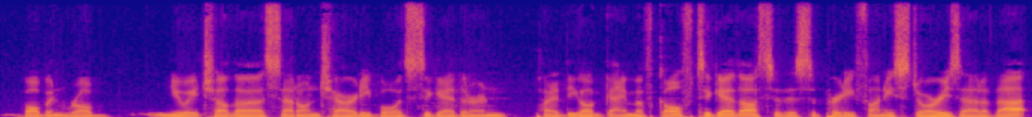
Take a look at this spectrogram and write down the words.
Bob and Rob knew each other, sat on charity boards together, and played the odd game of golf together. So there's some pretty funny stories out of that.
